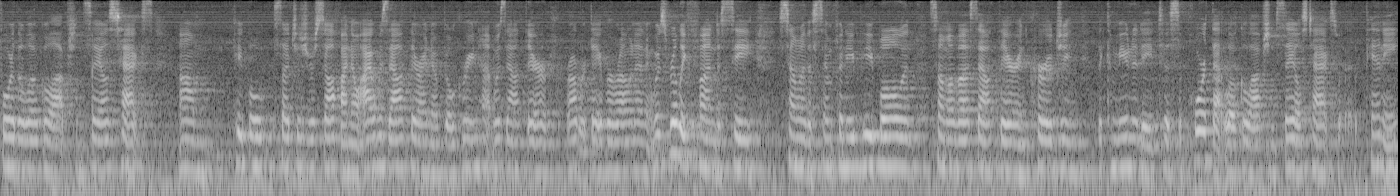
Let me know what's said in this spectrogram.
for the local option sales tax. Um, people such as yourself, I know I was out there, I know Bill Greenhut was out there, Robert De Verona, and it was really fun to see some of the symphony people and some of us out there encouraging the community to support that local option sales tax penny,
